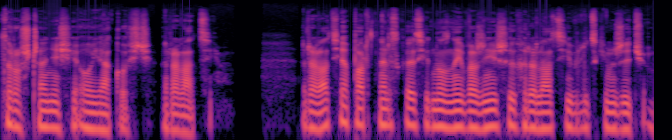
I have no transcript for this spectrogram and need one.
troszczenie się o jakość relacji. Relacja partnerska jest jedną z najważniejszych relacji w ludzkim życiu.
